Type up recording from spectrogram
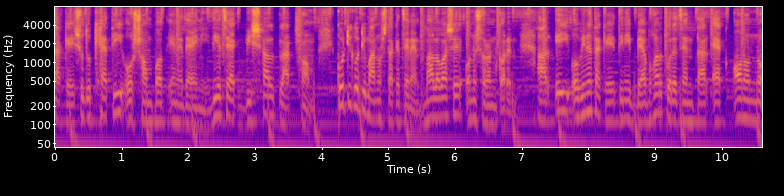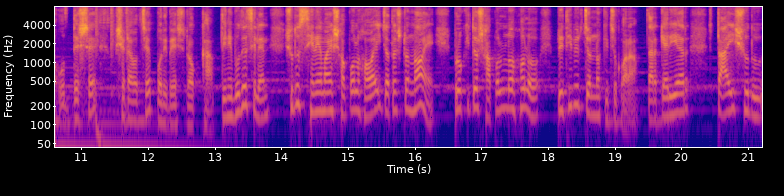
তাকে শুধু খ্যাতি ও সম্পদ এনে দেয়নি, দিয়েছে এক বিশাল প্ল্যাটফর্ম। কোটি কোটি মানুষ তাকে চেনেন, ভালোবাসে, অনুসরণ করেন। আর এই অভিনেতাকে তিনি ব্যবহার করেছেন তার এক অনন্য উদ্দেশ্যে, সেটা হচ্ছে পরিবেশ রক্ষা। তিনি বুঝেছিলেন, শুধু সিনেমায় সফল হওয়াই যথেষ্ট নয়, প্রকৃত সাফল্য হলো পৃথিবীর জন্য কিছু করা। তার ক্যারিয়ার তাই শুধু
